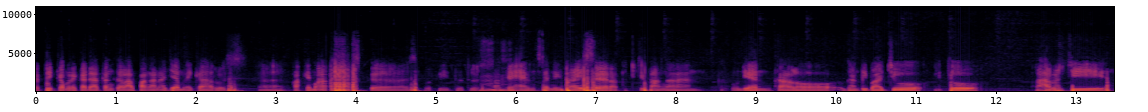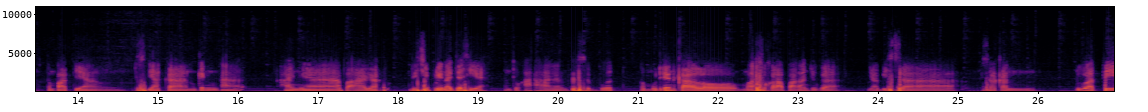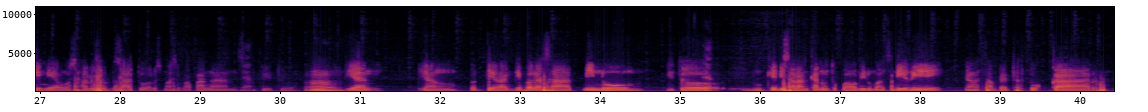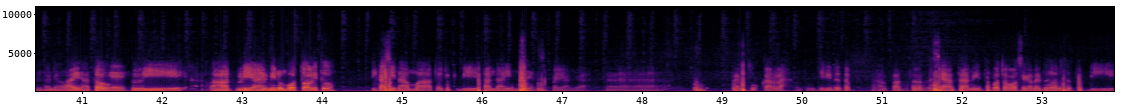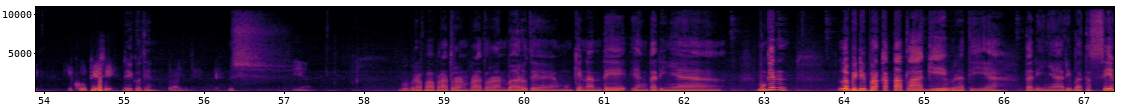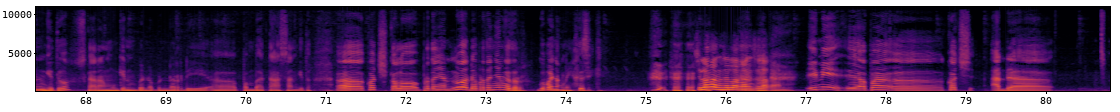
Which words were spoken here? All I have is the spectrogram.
ketika mereka datang ke lapangan aja mereka harus uh, pakai masker seperti itu, terus hmm. pakai hand sanitizer atau cuci tangan. Kemudian kalau ganti baju itu harus di tempat yang disediakan. Mungkin uh, hanya apa agak disiplin aja sih ya untuk hal-hal tersebut. Kemudian kalau masuk ke lapangan juga nggak bisa misalkan dua tim ya harus satu-satu harus masuk lapangan ya. seperti itu. Hmm. Kemudian yang penting lagi pada saat minum itu ya. mungkin disarankan untuk bawa minuman sendiri jangan sampai tertukar dengan yang lain atau okay. beli uh, beli air minum botol itu dikasih nama atau ditandain supaya nggak uh, tertukar lah untuk jadi tetap uh, protokol kesehatan itu protokol kesehatan itu harus tetap diikuti sih. Diikutin? Iya. Beberapa peraturan-peraturan baru tuh ya yang mungkin nanti yang tadinya mungkin lebih diperketat lagi berarti ya tadinya dibatesin gitu sekarang mungkin bener-bener di uh, pembatasan gitu. Uh, coach kalau pertanyaan lu ada pertanyaan nggak tuh gue banyak nih asik. Silakan silakan silakan. Ini ya, apa uh, coach ada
